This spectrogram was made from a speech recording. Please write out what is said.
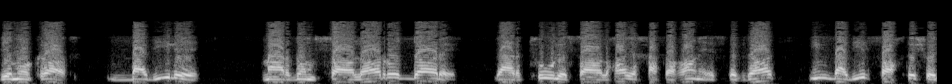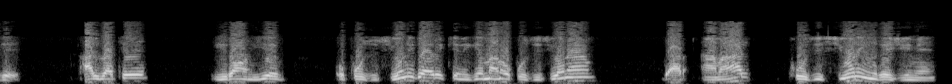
دموکرات بدیل مردم سالار رو داره. در طول سالهای خفقان استبداد این بدیل ساخته شده. البته ایران یه اپوزیسیونی داره که میگه من اپوزیسیونم. در عمل پوزیسیون این رژیمه.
